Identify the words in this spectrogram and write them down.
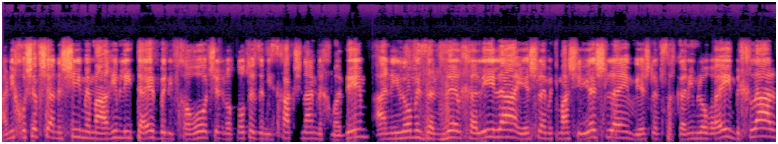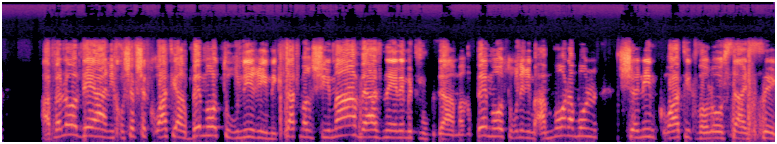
אני חושב שאנשים ממהרים להתאהב בנבחרות שנותנות איזה משחק שניים נחמדים. אני לא מזלזל חלילה, יש להם את מה שיש להם, ויש להם שחקנים לא רעים בכלל, אבל לא יודע, אני חושב שקרואטיה הרבה מאוד טורנירים, היא קצת מרשימה, ואז נעלמת מוקדם. הרבה מאוד טורנירים, המון המון שנים קרואטיה כבר לא עושה הישג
